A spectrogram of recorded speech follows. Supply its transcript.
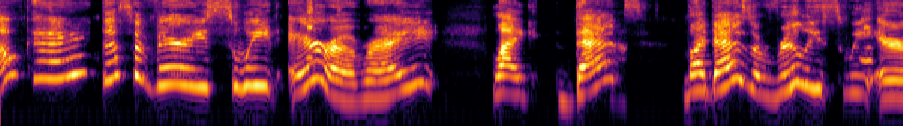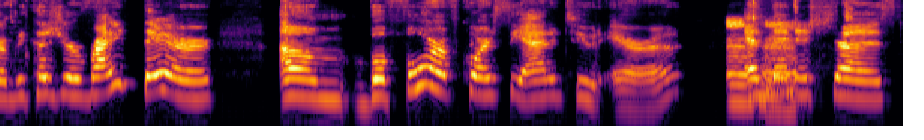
Okay, that's a very sweet era, right? Like that's like that is a really sweet era because you're right there um before of course the attitude era mm-hmm. and then mm-hmm. it's just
